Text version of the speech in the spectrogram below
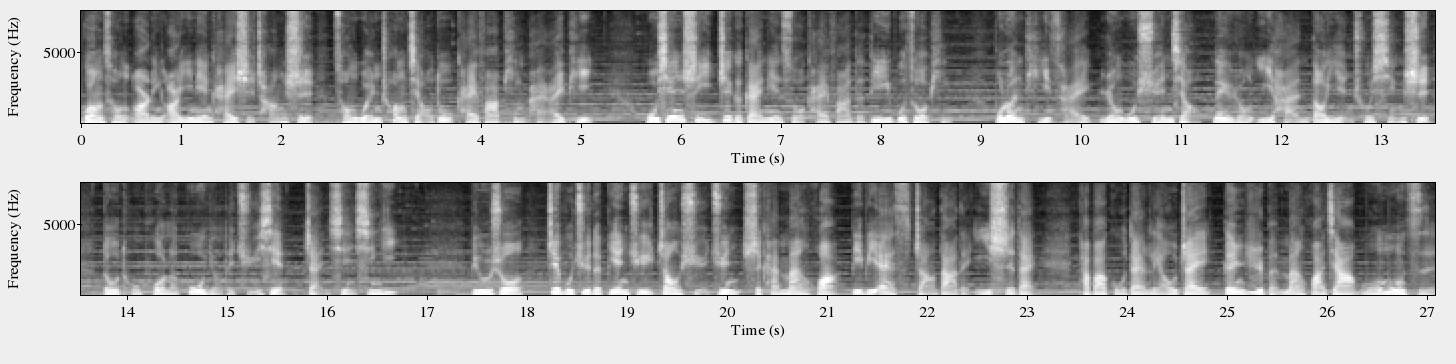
光从2021年开始尝试从文创角度开发品牌 IP，狐仙是以这个概念所开发的第一部作品，不论题材、人物选角、内容意涵到演出形式，都突破了固有的局限，展现新意。比如说，这部剧的编剧赵雪君是看漫画 BBS 长大的一世代，他把古代《聊斋》跟日本漫画家磨木子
